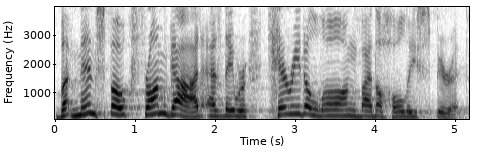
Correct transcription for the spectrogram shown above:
but men spoke from God as they were carried along by the Holy Spirit."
